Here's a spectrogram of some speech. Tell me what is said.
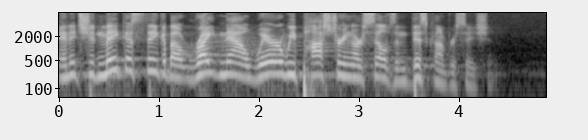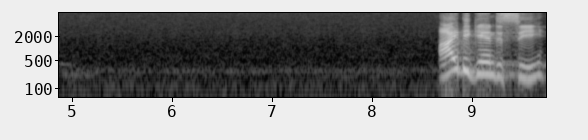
And it should make us think about right now where are we posturing ourselves in this conversation? I began to see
